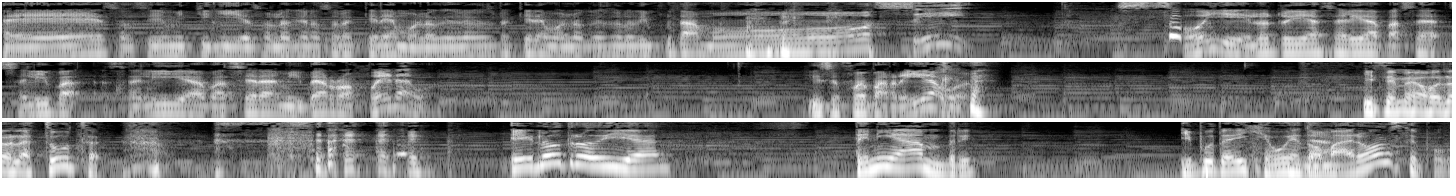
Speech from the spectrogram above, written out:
Eso, sí, mis chiquillos, eso es lo que nosotros queremos, lo que nosotros queremos, lo que nosotros disfrutamos. ¡Sí! Oye, el otro día salí a pasear, salí, pa- salí a pasear a mi perro afuera, weón. Y se fue para arriba, weón. Y se me voló la tuta. el otro día tenía hambre. Y puta dije, voy a Ya. tomar once, po.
